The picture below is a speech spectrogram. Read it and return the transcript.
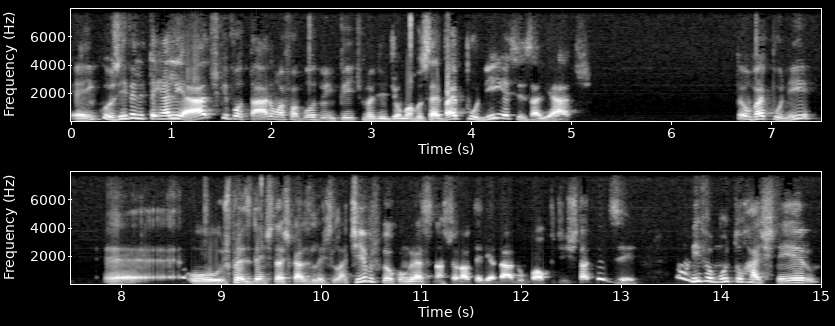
É, inclusive, ele tem aliados que votaram a favor do impeachment de Dilma Rousseff. Vai punir esses aliados? Então, vai punir é, os presidentes das casas legislativas, porque o Congresso Nacional teria dado um golpe de Estado. Quer dizer, é um nível muito rasteiro,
